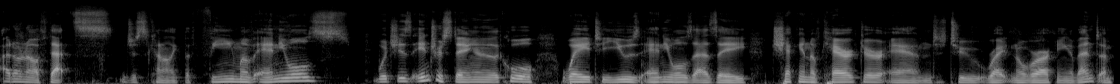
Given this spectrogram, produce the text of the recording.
I don't know if that's just kind of like the theme of annuals, which is interesting and a cool way to use annuals as a check-in of character and to write an overarching event. I'm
